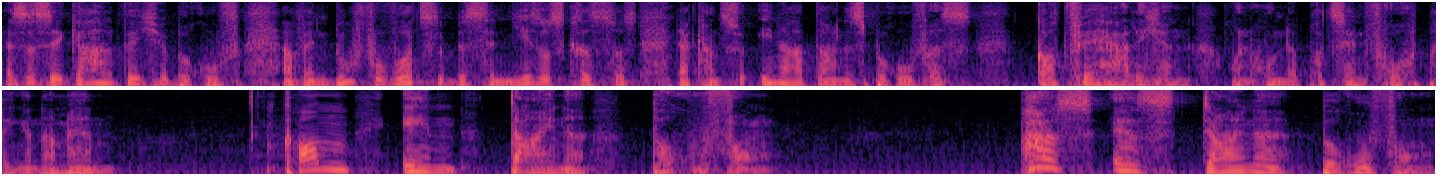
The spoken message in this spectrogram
Es ist egal, welcher Beruf. Aber wenn du verwurzelt bist in Jesus Christus, da kannst du innerhalb deines Berufes Gott verherrlichen und 100% Frucht bringen. Amen. Komm in deine Berufung. Was ist deine Berufung?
